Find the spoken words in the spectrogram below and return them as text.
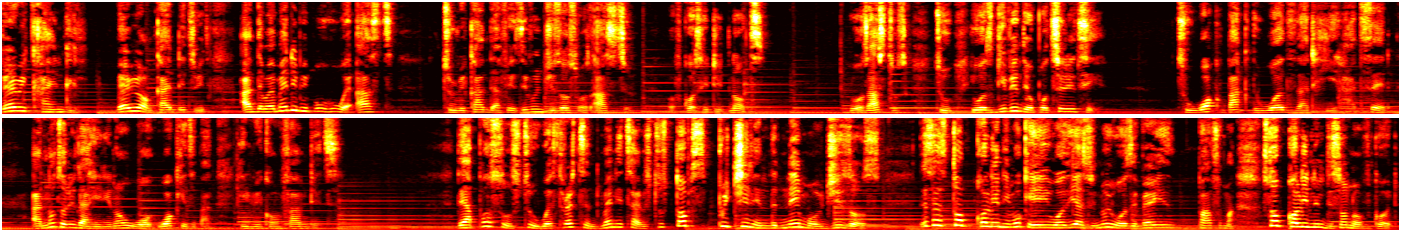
very kindly, very unkindly to it. And there were many people who were asked to recant their faith. Even Jesus was asked to. Of course, he did not. He was asked to, to he was given the opportunity to walk back the words that he had said. And not only that, he did not walk, walk it back, he reconfirmed it. The apostles, too, were threatened many times to stop preaching in the name of Jesus. They said, Stop calling him. Okay, he was, yes, you know, he was a very powerful man. Stop calling him the Son of God.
